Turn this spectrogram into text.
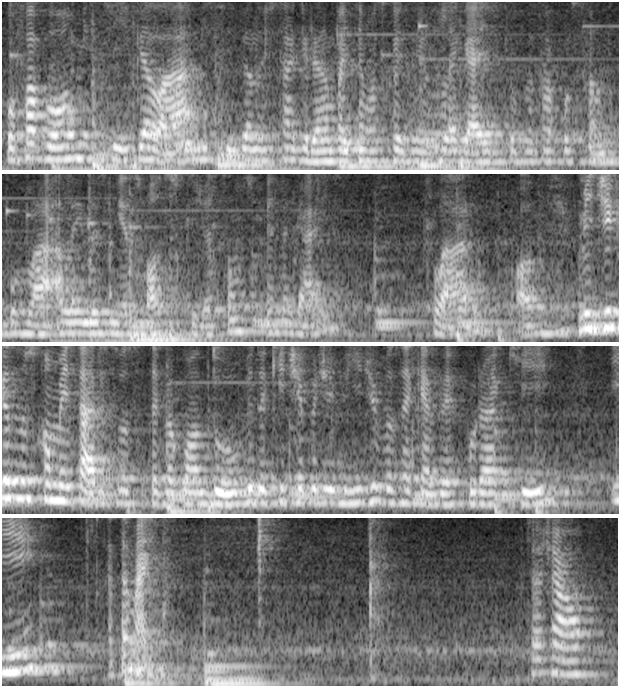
Por favor, me siga lá, me siga no Instagram, vai ter umas coisinhas legais que eu vou estar postando por lá, além das minhas fotos, que já são super legais. Claro, óbvio. Me diga nos comentários se você teve alguma dúvida, que tipo de vídeo você quer ver por aqui. E até mais. Tchau, tchau.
